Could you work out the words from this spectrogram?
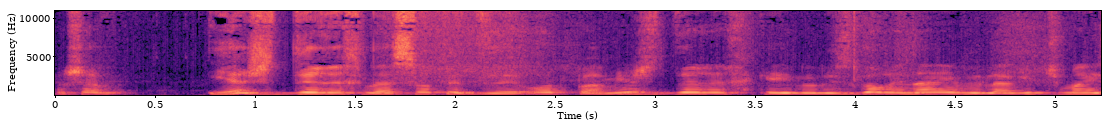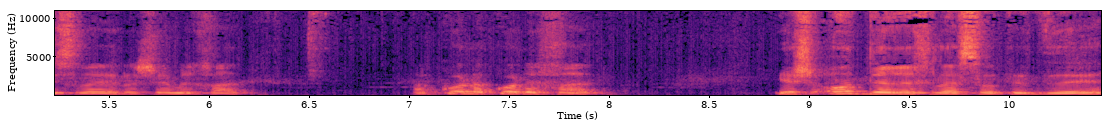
עכשיו, יש דרך לעשות את זה, עוד פעם, יש דרך כאילו לסגור עיניים ולהגיד שמע ישראל, השם אחד. הכל הכל אחד. יש עוד דרך לעשות את זה.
